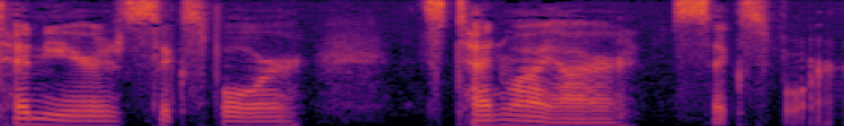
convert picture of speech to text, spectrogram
10 years 64, it's 10YR 64.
